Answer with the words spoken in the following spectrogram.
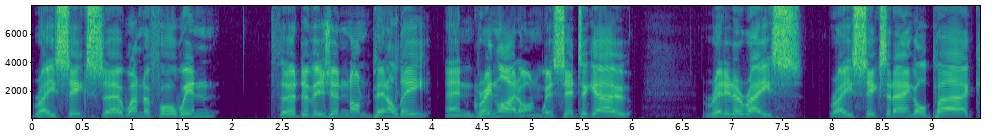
Race six, uh, one to four win. Third division, non penalty, and green light on. We're set to go. Ready to race. Race six at Angle Park.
